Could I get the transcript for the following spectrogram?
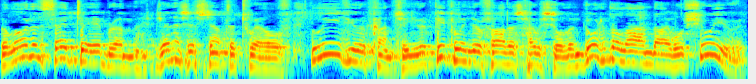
The Lord had said to Abram, Genesis chapter 12, Leave your country, your people and your father's household, and go to the land I will show you.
